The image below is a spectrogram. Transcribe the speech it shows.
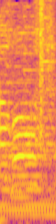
ses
